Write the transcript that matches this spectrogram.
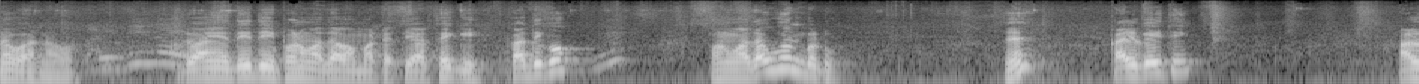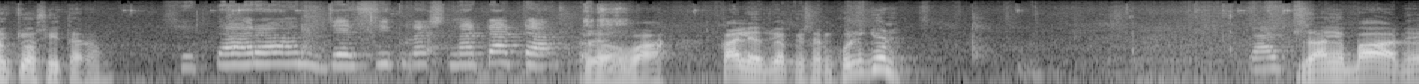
નવા નવા. જો અહીંયા દીદી ભણવા જવા માટે તૈયાર થઈ ગઈ. કા દીકો? ભણવા જવું હોય ને બધું હે? કાલ ગઈ હતી હાલો કયો સીતારામ? સીતારામ જય શ્રી કૃષ્ણ ટાટા. અરે વાહ. કાલે જ વેકેશન ખુલી ગયું ને? કાલ. જો અહીંયા બા ને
